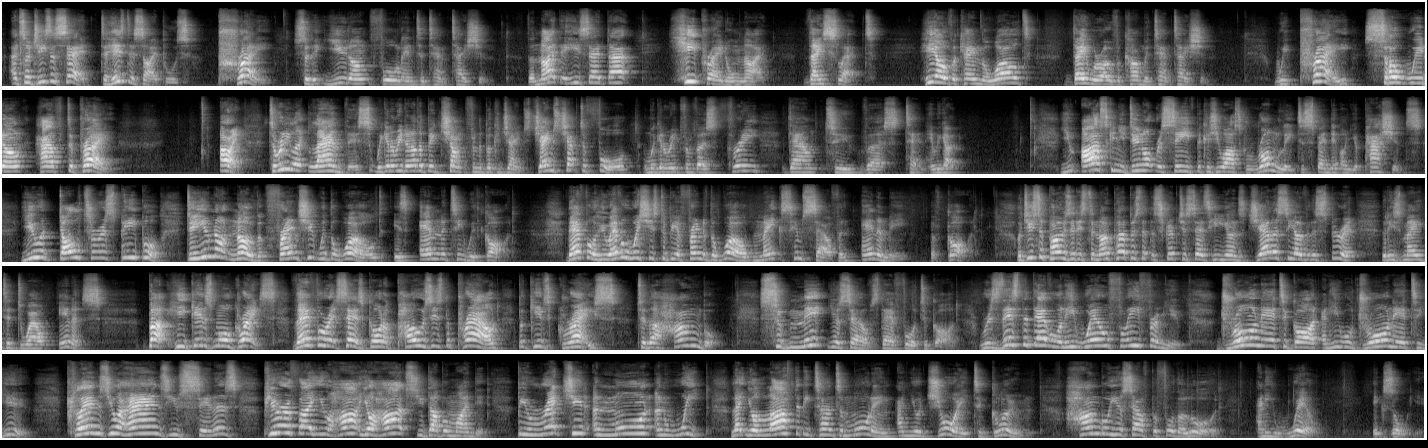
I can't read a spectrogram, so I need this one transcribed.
And so Jesus said to his disciples, pray so that you don't fall into temptation. The night that he said that, he prayed all night. They slept. He overcame the world. They were overcome with temptation. We pray so we don't have to pray. All right, to really like land this, we're going to read another big chunk from the book of James. James chapter 4, and we're going to read from verse 3 down to verse 10. Here we go. You ask and you do not receive because you ask wrongly to spend it on your passions. You adulterous people, do you not know that friendship with the world is enmity with God? Therefore, whoever wishes to be a friend of the world makes himself an enemy of God. Or do you suppose it is to no purpose that the scripture says he yearns jealousy over the Spirit that he's made to dwell in us? But he gives more grace. Therefore, it says God opposes the proud, but gives grace to the humble. Submit yourselves, therefore, to God. Resist the devil, and he will flee from you. Draw near to God, and he will draw near to you. Cleanse your hands, you sinners. Purify you heart, your hearts, you double minded. Be wretched and mourn and weep. Let your laughter be turned to mourning and your joy to gloom. Humble yourself before the Lord, and he will exalt you.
